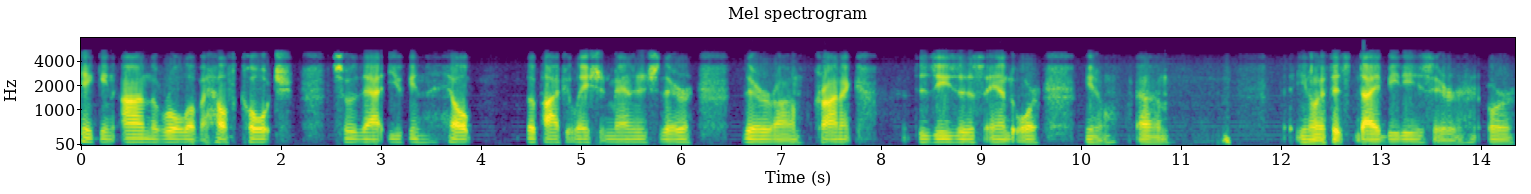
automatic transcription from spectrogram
taking on the role of a health coach so that you can help the population manage their their um, chronic diseases and or you know um, you know if it's diabetes or or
